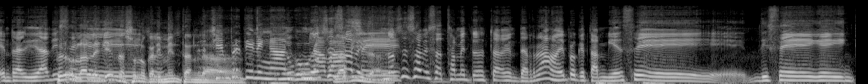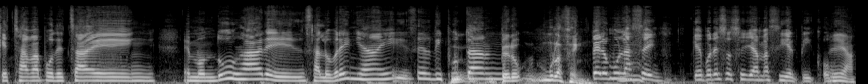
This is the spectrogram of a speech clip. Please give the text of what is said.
en realidad dicen pero las que- leyendas son lo que alimentan la... Siempre tienen algo, no, no se base. sabe, no se sabe exactamente dónde estaba enterrado, ¿eh? porque también se dice que estaba puede estar en, en Mondújar, en Salobreña y se disputan. Pero Mulacén. pero Mulacén, que por eso se llama así el pico. Ya,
